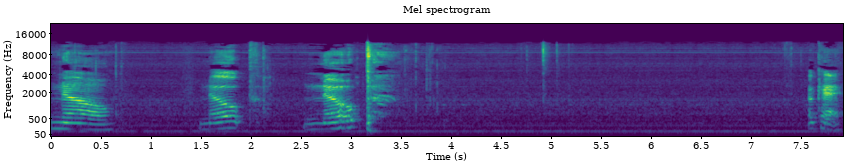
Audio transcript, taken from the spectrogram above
No. Nope. Nope. Okay.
